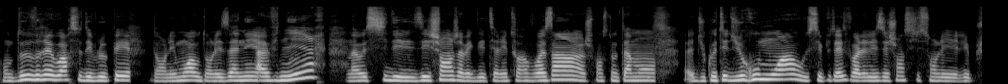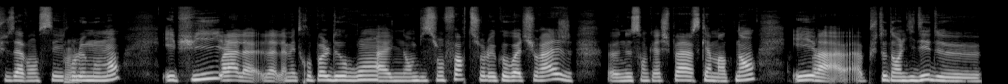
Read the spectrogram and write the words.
qu'on devrait voir se développer dans les mois ou dans les années à venir. On a aussi des échanges avec des territoires voisins. Je pense notamment euh, du côté du Roumois, où c'est peut-être voilà les échanges qui sont les, les plus avancés pour le moment. Et puis voilà, la, la, la, métropole de Rouen a une ambition forte sur le covoiturage, euh, ne s'en cache pas jusqu'à maintenant, et voilà, plutôt dans l'idée de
